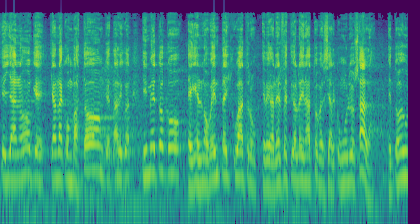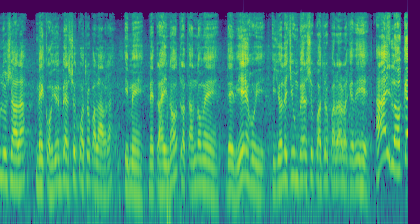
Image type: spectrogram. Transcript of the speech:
que ya no, que, que, anda con bastón, que tal y cual. Y me tocó en el 94, que me gané el Festival de Inato, versear con Julio Sala. Entonces Julio Sala me cogió en verso de cuatro palabras y me, me trajinó tratándome de viejo y, y, yo le eché un verso de cuatro palabras que dije, ay, lo que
